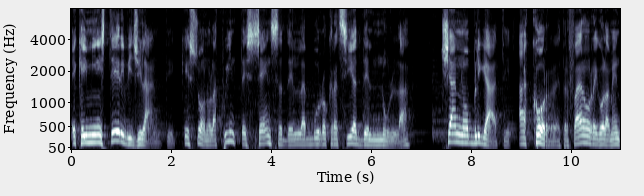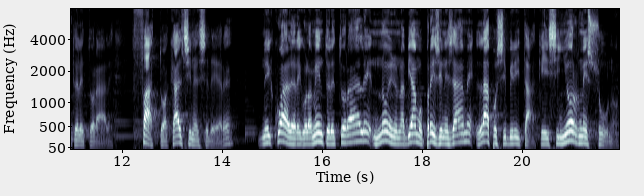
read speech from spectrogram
è che i ministeri vigilanti, che sono la quintessenza della burocrazia del nulla, ci hanno obbligati a correre per fare un regolamento elettorale fatto a calci nel sedere, nel quale regolamento elettorale noi non abbiamo preso in esame la possibilità che il signor nessuno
